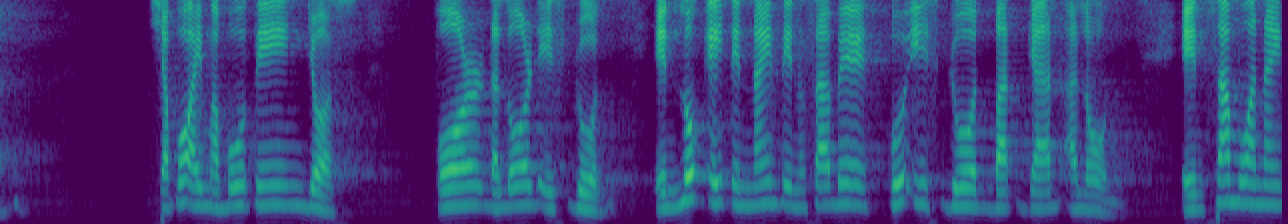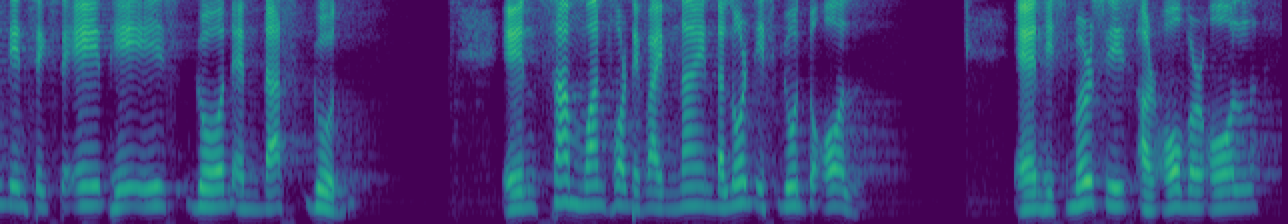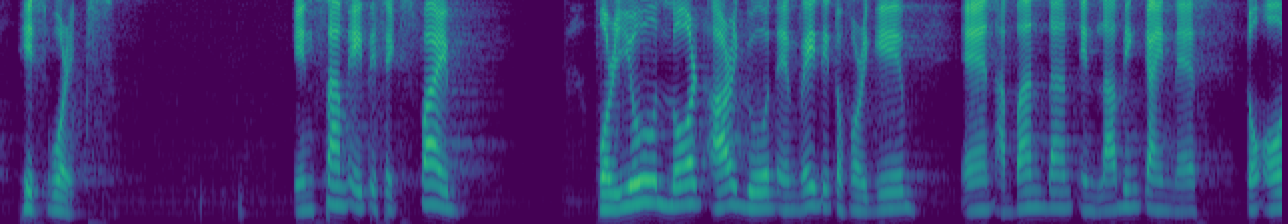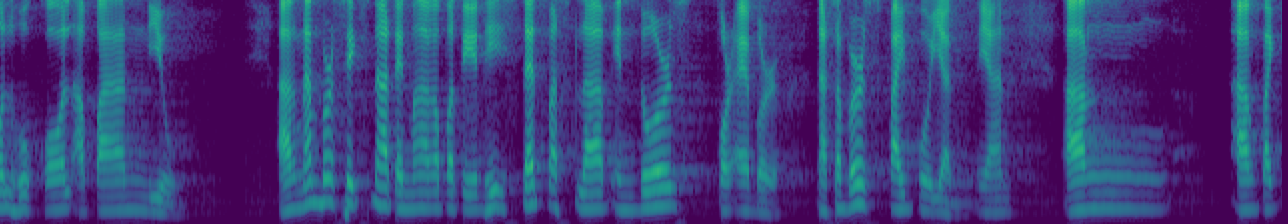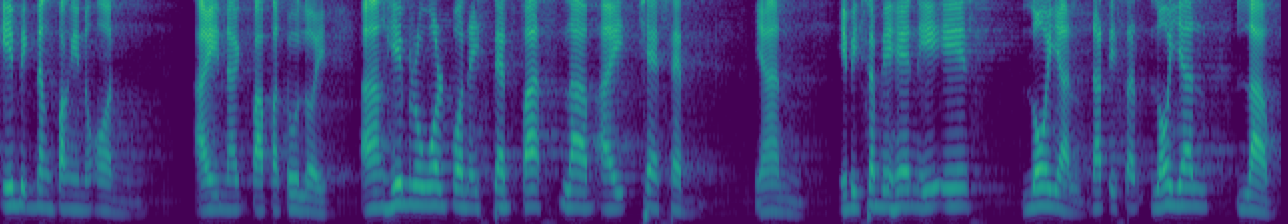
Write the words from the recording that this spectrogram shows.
Siya po ay mabuting Diyos. For the Lord is good. In Luke 18:19, ang sabi, Who is good but God alone? In Psalm 119:68, He is good and does good. In Psalm 145:9, the Lord is good to all, and His mercies are over all His works. In Psalm 86:5, For you, Lord, are good and ready to forgive and abundant in loving kindness to all who call upon you. Ang number six natin, mga kapatid, His steadfast love endures forever. Nasa verse 5 po yan. yan. Ang, ang pag-ibig ng Panginoon ay nagpapatuloy. Ang Hebrew word po na steadfast love ay chesed. Yan. Ibig sabihin, He is loyal. That is a loyal love.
